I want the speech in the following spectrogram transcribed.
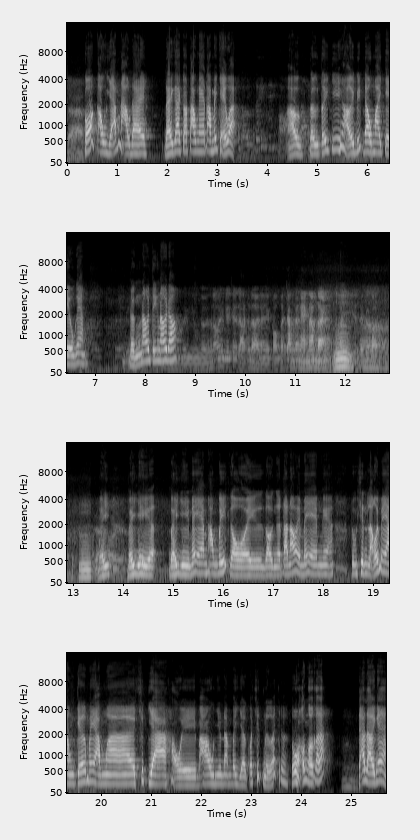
Dạ, có câu giảng nào đề? Đề ra cho tao nghe tao mới chịu à từ tí tí ngọ ừ từ tí chí hợi biết đâu mai chiều nghe đừng nói tiếng nói đó. Nhiều người nói cái cái cái đời này còn cả trăm cả ngàn năm đặng Ừ. Ừ, bị bởi vì bởi vì mấy em không biết rồi rồi người ta nói mấy em nghe. Tôi xin lỗi mấy ông chứ mấy ông à, xuất gia hồi bao nhiêu năm bây giờ có sức nữa chứ. Tôi hỏi ngược rồi đó. Trả lời nghe.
